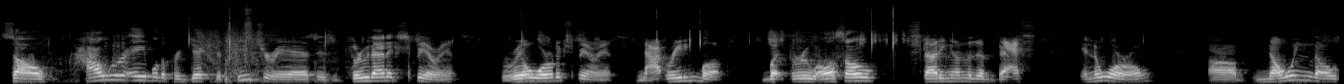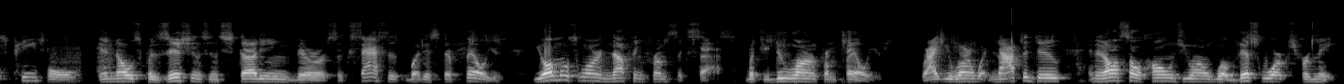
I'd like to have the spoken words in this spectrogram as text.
So, how we're able to predict the future is is through that experience, real world experience, not reading books, but through also studying under the best in the world, uh, knowing those people in those positions and studying their successes, but it's their failures. You almost learn nothing from success, but you do learn from failures, right? You learn what not to do, and it also hones you on, well, this works for me.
